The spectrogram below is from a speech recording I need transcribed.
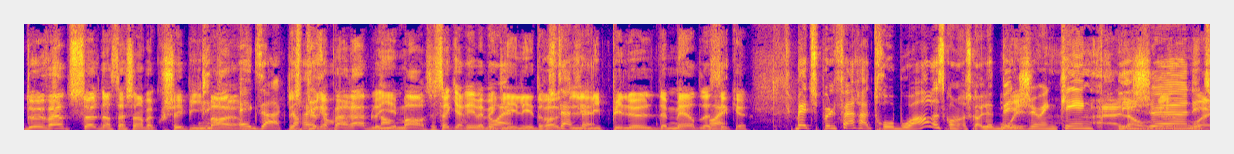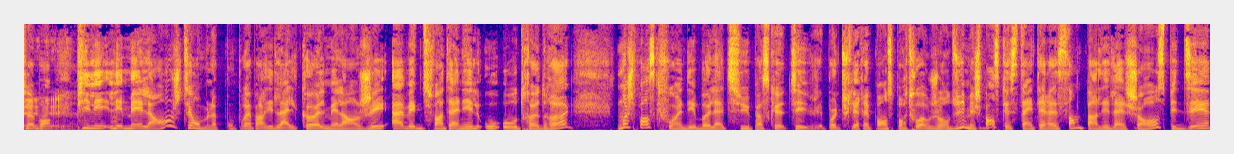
Deux verres tout seul dans sa chambre à coucher, puis il meurt. exact, C'est plus réparable, il est mort. C'est ça qui arrive avec Ouais, les, les drogues, les, pilules de merde, Ouais. c'est que. Ben, tu peux le faire à trop boire, là, ce qu'on- ce qu'on- le binge Oui. drinking, À les longue, jeunes et tout ça. Bon. Puis les, les mélanges, tu sais, on, on pourrait parler de l'alcool mélangé avec du fentanyl ou autre drogue. Moi, je pense qu'il faut un débat là-dessus parce que, tu sais, j'ai pas toutes les réponses pour toi aujourd'hui, mais je pense que c'est intéressant de parler de la chose puis de dire,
